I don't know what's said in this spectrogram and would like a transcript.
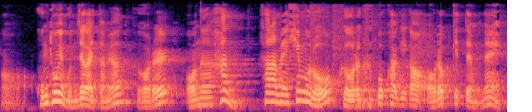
어, 공통의 문제가 있다면 그거를 어느 한 사람의 힘으로 그거를 극복하기가 어렵기 때문에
